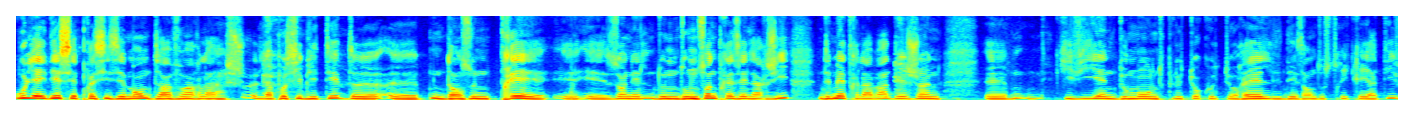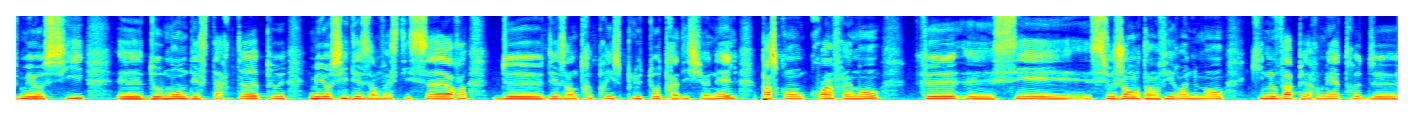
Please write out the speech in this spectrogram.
où l'idée c'est précisément d'avoir la, possibilité de, euh, dans une, très, zone, zone très élargie, de mettre là-bas des jeunes euh, qui viennent du monde plutôt culturel, des industries créatives, mais aussi euh, du monde des startups, mais aussi des investisseurs, de, des entreprises plutôt traditionnelles, parce qu'on croit vraiment que euh, c'est ce genre d'environnement qui nous va permettre de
